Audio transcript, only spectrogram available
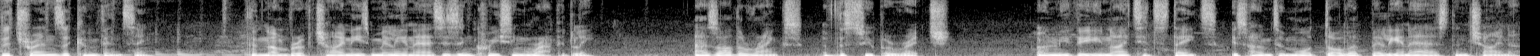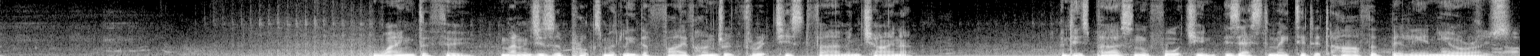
The trends are convincing. The number of Chinese millionaires is increasing rapidly, as are the ranks of the super rich. Only the United States is home to more dollar billionaires than China. Wang Defu manages approximately the 500th richest firm in China and his personal fortune is estimated at half a billion euros.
